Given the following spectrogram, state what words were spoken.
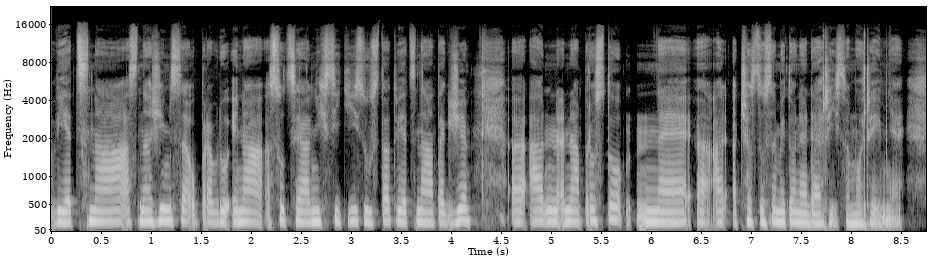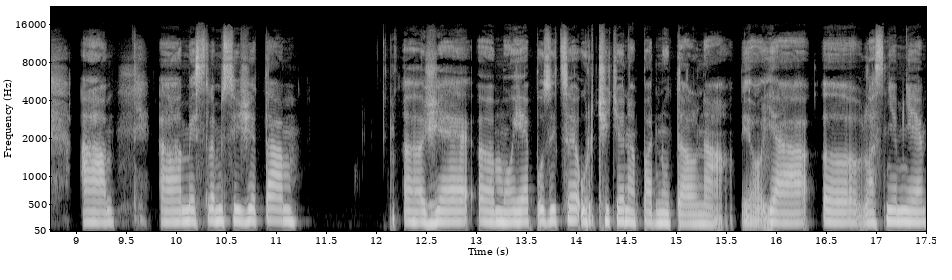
věcná a snažím se opravdu i na sociálních sítích zůstat věcná, takže uh, a naprosto ne a, často se mi to nedaří samozřejmě. A myslím si, že tam že e, moje pozice je určitě napadnutelná. Jo. Hmm. Já e, vlastně mě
